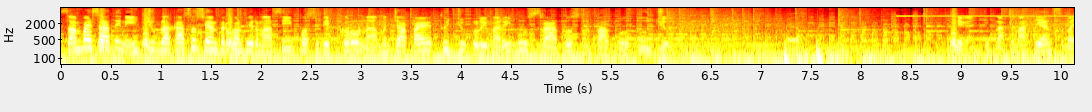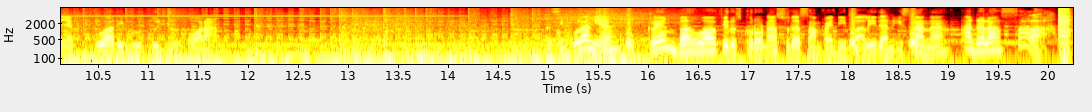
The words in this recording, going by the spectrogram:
Sampai saat ini, jumlah kasus yang terkonfirmasi positif corona mencapai 75.147 dengan jumlah kematian sebanyak 2.007 orang. Kesimpulannya, klaim bahwa virus corona sudah sampai di Bali dan Istana adalah salah.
